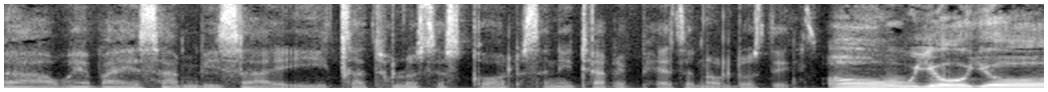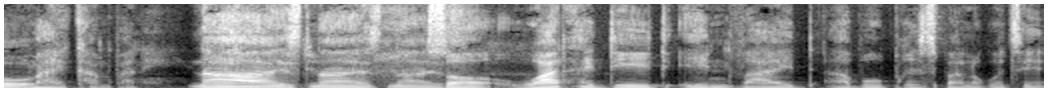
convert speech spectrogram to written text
uh, whereby esihambisa icathulo sesikolo sanitary pads and all those things Oh, yo, yo. my company Nice, nice, nice. so what i did invite abo principal ukuthi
